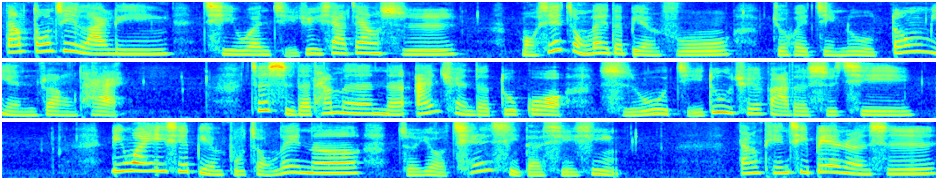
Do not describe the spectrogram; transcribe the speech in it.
当冬季来临，气温急剧下降时，某些种类的蝙蝠就会进入冬眠状态，这使得它们能安全的度过食物极度缺乏的时期。另外一些蝙蝠种类呢，则有迁徙的习性。当天气变冷时，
